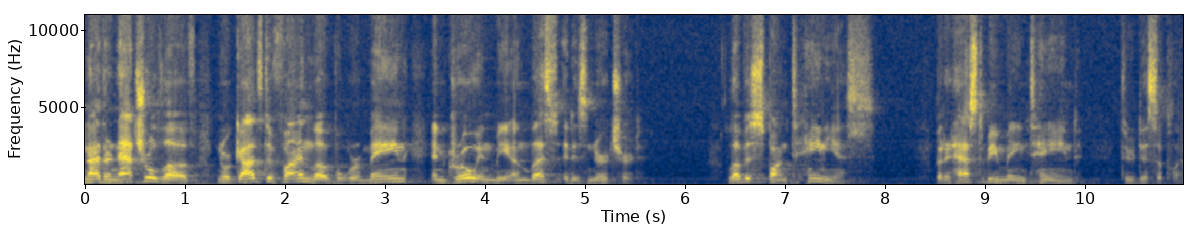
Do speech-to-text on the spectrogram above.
Neither natural love nor God's divine love will remain and grow in me unless it is nurtured. Love is spontaneous but it has to be maintained through discipline.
